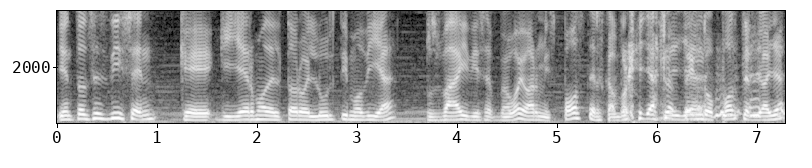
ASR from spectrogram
Y entonces dicen que Guillermo del Toro el último día, pues va y dice, me voy a llevar mis pósters, porque ya no ya. tengo pósters yo allá.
